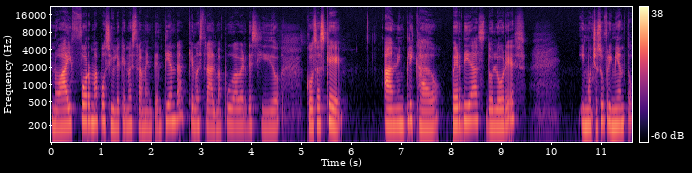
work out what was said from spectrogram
no hay forma posible que nuestra mente entienda que nuestra alma pudo haber decidido cosas que han implicado pérdidas, dolores y mucho sufrimiento.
